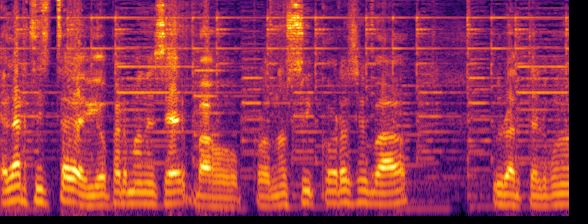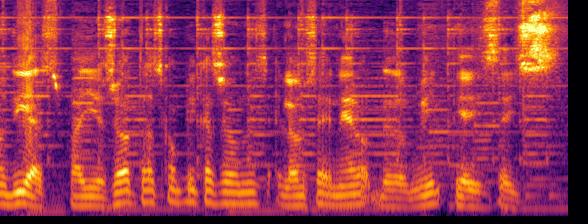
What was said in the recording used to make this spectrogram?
El artista debió permanecer bajo pronóstico reservado durante algunos días. Falleció tras complicaciones el 11 de enero de 2016.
